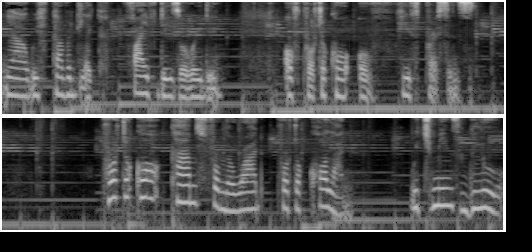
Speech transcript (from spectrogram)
yeah, we've covered like 5 days already of protocol of his presence. Protocol comes from the word protokollon, which means glue.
